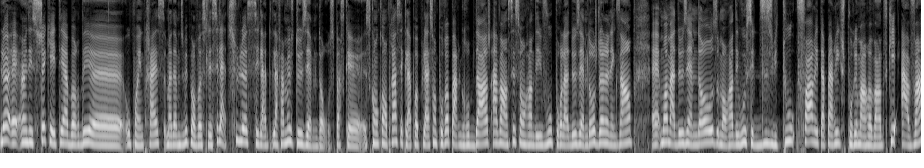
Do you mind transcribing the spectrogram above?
Là, euh, un des sujets qui a été abordé euh, au point de presse, Madame Dubé, puis on va se laisser là-dessus, là, c'est la, fameuse deuxième dose. Parce que ce qu'on comprend, c'est que la population pourra, par groupe d'âge, avancer son rendez-vous pour la deuxième dose. Je donne un exemple. Euh, moi, ma deuxième dose, mon rendez-vous, c'est le 18 août. Fort est à Paris que je pourrais m'en revendiquer avant.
